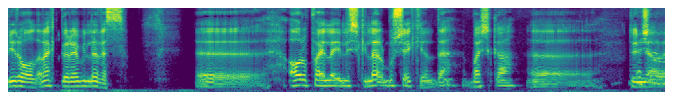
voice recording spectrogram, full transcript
biri olarak görebiliriz. Ee, Avrupa ile ilişkiler bu şekilde. Başka e, dünya ve...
